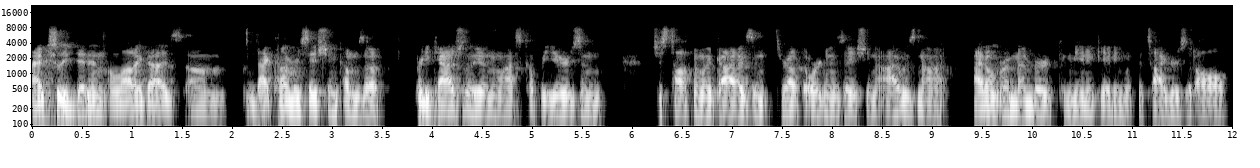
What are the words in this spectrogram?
I actually didn't. A lot of guys, um, that conversation comes up pretty casually in the last couple years, and just talking with guys and throughout the organization. I was not. I don't remember communicating with the Tigers at all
